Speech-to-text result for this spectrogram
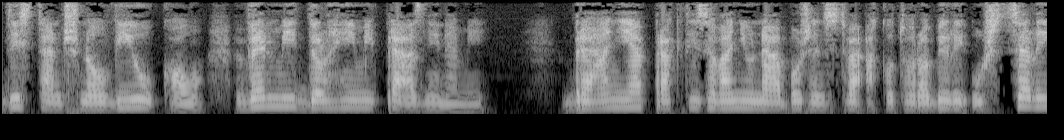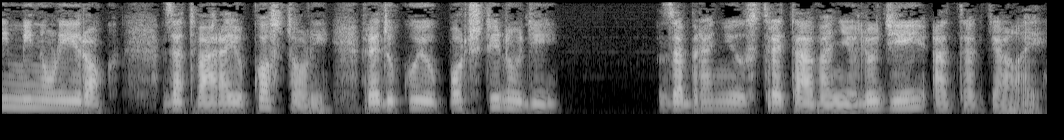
distančnou výukou, veľmi dlhými prázdninami bránia praktizovaniu náboženstva, ako to robili už celý minulý rok. Zatvárajú kostoly, redukujú počty ľudí, zabraňujú stretávanie ľudí a tak ďalej.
